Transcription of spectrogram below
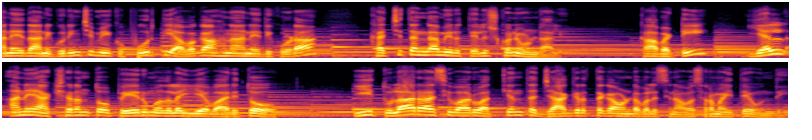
అనే దాని గురించి మీకు పూర్తి అవగాహన అనేది కూడా ఖచ్చితంగా మీరు తెలుసుకొని ఉండాలి. కాబట్టి ఎల్ అనే అక్షరంతో పేరు మొదలయ్యే వారితో ఈ తులారాశివారు అత్యంత జాగ్రత్తగా ఉండవలసిన అవసరమైతే ఉంది.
